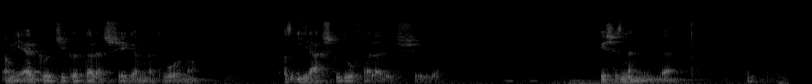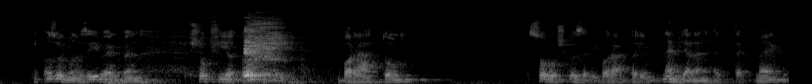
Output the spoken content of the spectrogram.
ami erkölcsi kötelességem lett volna. Az írás tudó felelőssége. És ez nem minden. Azokban az években sok fiatal barátom, szoros közeli barátaim nem jelenhettek meg,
